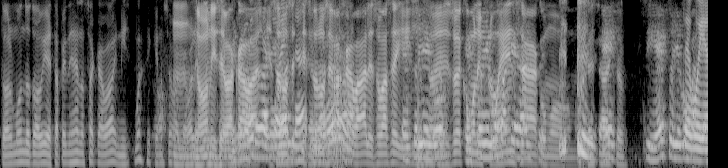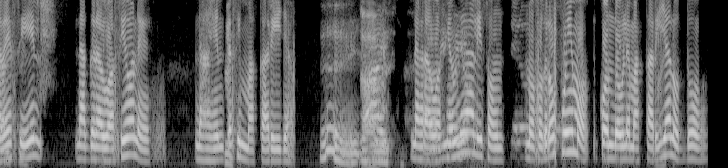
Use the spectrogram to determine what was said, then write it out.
Todo el mundo todavía. Esta pendeja no se ha acabado. y Ni, bueno, es que no se va a acabar. Mm, No, ni se va a acabar. Eso no, se, acabar. eso no se va a acabar, eso va a seguir. Eso, llegó- es- eso es como la influenza, como, como- Exacto. Sí, esto llegó Te voy a quedarse. decir, las graduaciones, la gente Mm. sin mascarilla. Ay, La graduación de. Allison, nosotros fuimos con doble mascarilla los dos.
